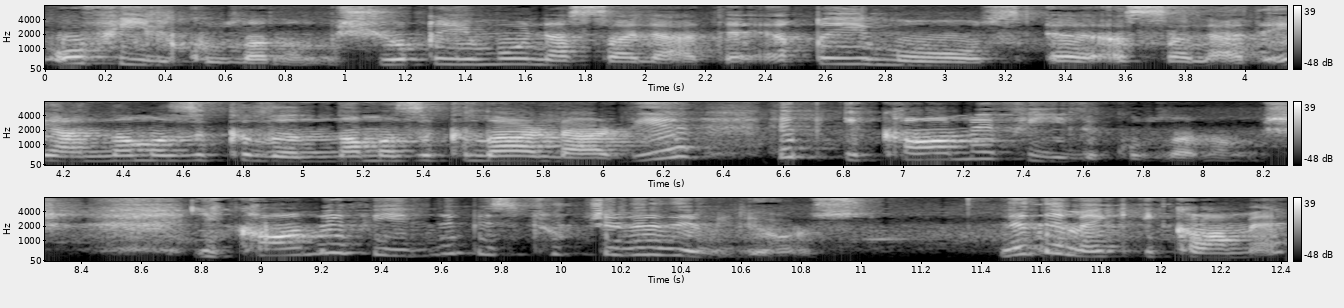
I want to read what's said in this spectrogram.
o fiil kullanılmış. Yukimune salate, eqimu e, salate yani namazı kılın, namazı kılarlar diye hep ikame fiili kullanılmış. İkame fiilini biz Türkçe'de de biliyoruz. Ne demek ikame?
